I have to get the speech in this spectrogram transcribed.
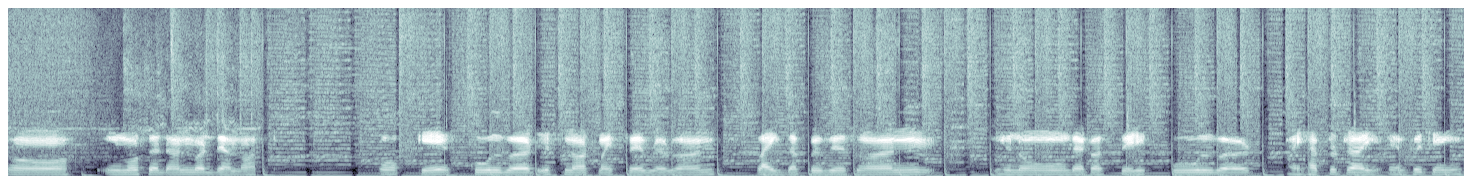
Oh, emotes are done, but they are not. Okay, cool, but it's not my favorite one. Like the previous one, you know that was very cool but I have to try everything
